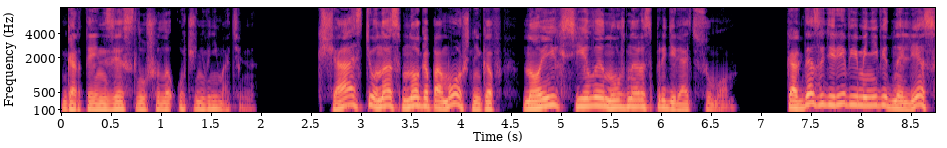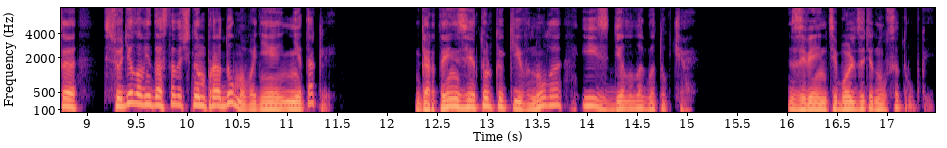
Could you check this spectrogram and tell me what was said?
Гортензия слушала очень внимательно. К счастью, у нас много помощников, но их силы нужно распределять с умом. Когда за деревьями не видно леса, все дело в недостаточном продумывании, не так ли? Гортензия только кивнула и сделала глоток чая. Звентиболь затянулся трубкой.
